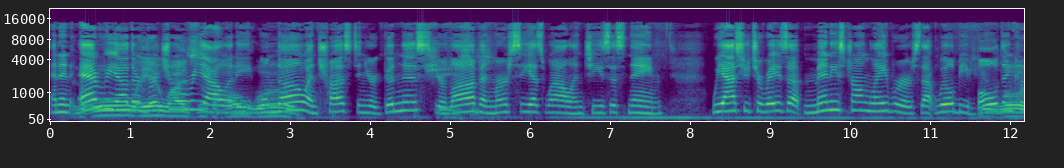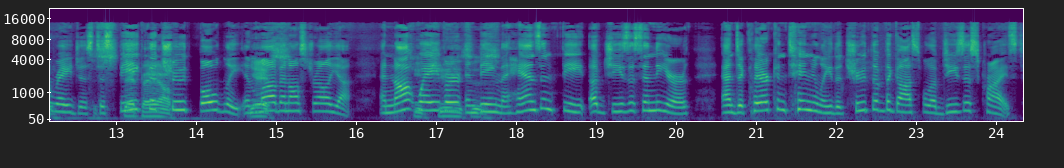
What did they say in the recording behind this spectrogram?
and in And every other virtual reality will know and trust in your goodness, your love, and mercy as well, in Jesus' name. We ask you to raise up many strong laborers that will be bold and Lord, courageous to to speak the out. truth boldly in Yes. love in Australia and not waver in being the hands and feet of Jesus in the earth and declare continually the truth of the gospel of Jesus Christ.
